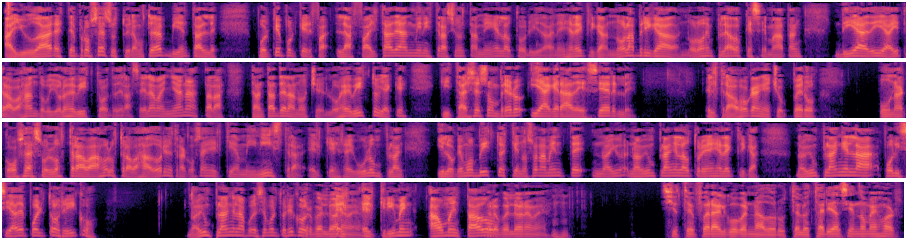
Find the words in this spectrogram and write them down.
ayudar a este proceso, estuviéramos todavía bien tarde. ¿Por qué? Porque la falta de administración también en la Autoridad de Energía Eléctrica, no las brigadas, no los empleados que se matan día a día ahí trabajando, yo los he visto desde las seis de la mañana hasta las tantas de la noche, los he visto y hay que quitarse el sombrero y agradecerle el trabajo que han hecho, pero una cosa son los trabajos, los trabajadores, otra cosa es el que administra, el que regula un plan. Y lo que hemos visto es que no solamente no, hay, no había un plan en la Autoridad Eléctrica, no había un plan en la Policía de Puerto Rico. No hay un plan en la Policía de Puerto Rico. El, crimen ha aumentado. Pero perdóneme. Si usted fuera el gobernador, ¿usted lo estaría haciendo mejor?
